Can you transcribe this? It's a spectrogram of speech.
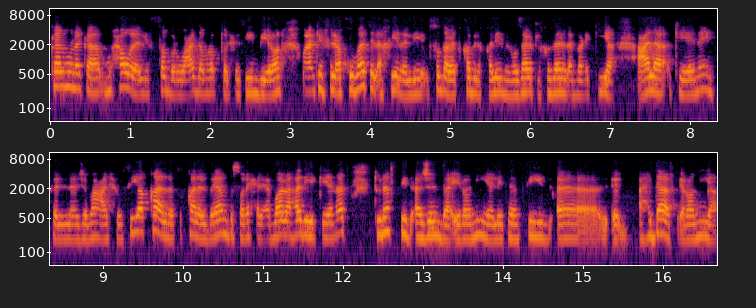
كان هناك محاولة للصبر وعدم ربط الحوثيين بإيران ولكن في العقوبات الأخيرة اللي صدرت قبل قليل من وزارة الخزانة الأمريكية على كيانين في الجماعة الحوثية قال قال البيان بصريح العبارة هذه الكيانات تنفذ أجندة إيرانية لتنفيذ آه، أهداف إيرانية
